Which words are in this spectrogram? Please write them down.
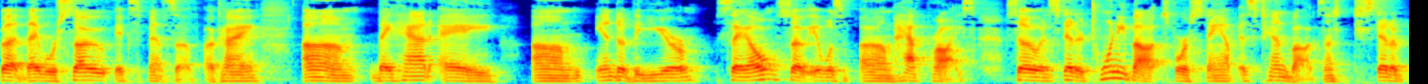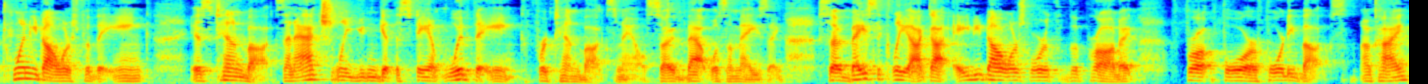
but they were so expensive, okay? Um, they had a um, end of the year sale, so it was um, half price. So instead of 20 bucks for a stamp, it's 10 bucks. Instead of $20 for the ink, it's 10 bucks. And actually, you can get the stamp with the ink for 10 bucks now. So that was amazing. So basically, I got $80 worth of the product for, for 40 bucks, okay?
